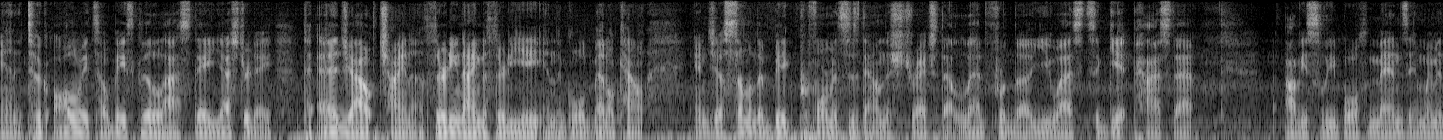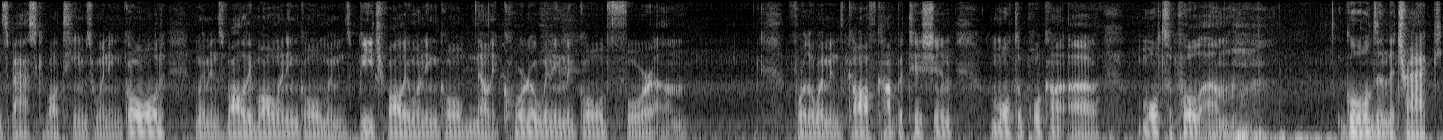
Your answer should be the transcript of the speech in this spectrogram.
And it took all the way till basically the last day yesterday to edge out China 39 to 38 in the gold medal count. and just some of the big performances down the stretch that led for the U.S. to get past that. Obviously, both men's and women's basketball teams winning gold, women's volleyball winning gold, women's beach volley winning gold, Nelly Korda winning the gold for um, for the women's golf competition, multiple uh, multiple um, golds in the track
